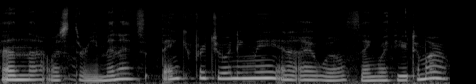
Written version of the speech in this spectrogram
And that was three minutes. Thank you for joining me, and I will sing with you tomorrow.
